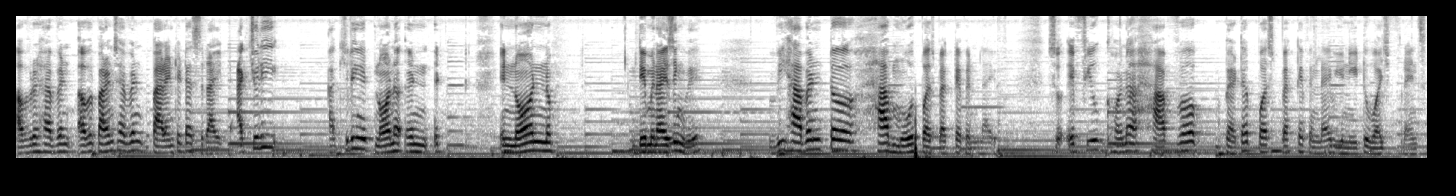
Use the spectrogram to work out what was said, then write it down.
our haven't our parents haven't parented us right. Actually actually it non in it in non demonizing way we haven't uh, have more perspective in life. So if you gonna have a better perspective in life you need to watch friends.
